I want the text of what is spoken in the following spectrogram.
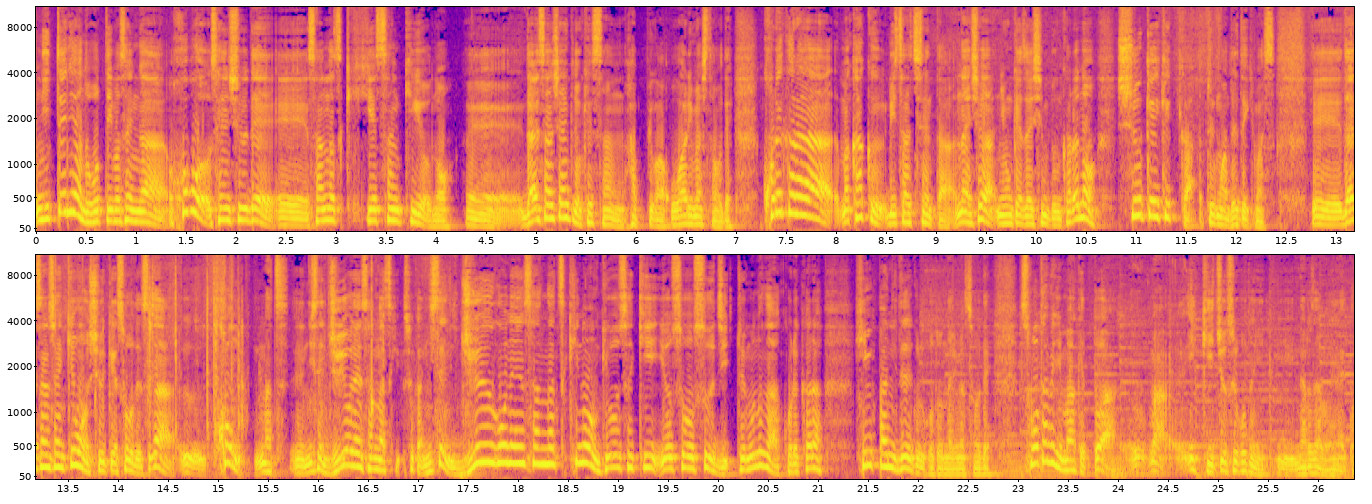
日程には登っていませんが、ほぼ先週で、えー、3月期決算企業の、えー、第三四半期の決算発表が終わりましたので、これから、まあ、各リサーチセンター、ないしは日本経済新聞からの集計結果というものが出てきます。えー、第三四半期も集計そうですが、今末、2014年3月期、それから2015年3月期の業績予想数字というものがこれから頻繁に出てくることになりますので、そのためにマーケットは、まあ、一喜一憂することにならざるを得ないと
